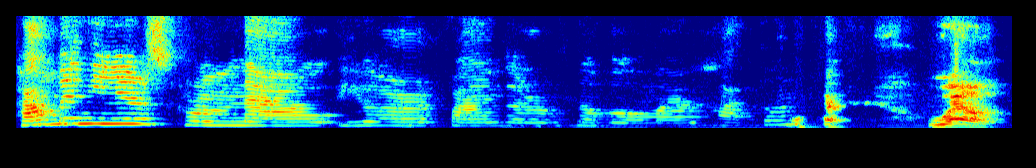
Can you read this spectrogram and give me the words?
How many years from now you're founder of Noble Manhattan? well,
